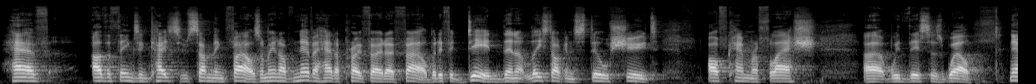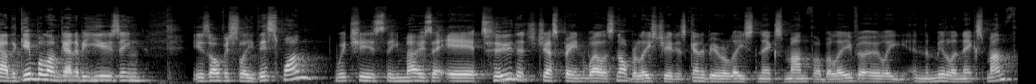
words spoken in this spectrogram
have other things in case if something fails. I mean, I've never had a Profoto fail, but if it did, then at least I can still shoot off-camera flash uh, with this as well. Now, the gimbal I'm going to be using is obviously this one, which is the Moza Air 2 that's just been, well, it's not released yet. It's going to be released next month, I believe, early in the middle of next month.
